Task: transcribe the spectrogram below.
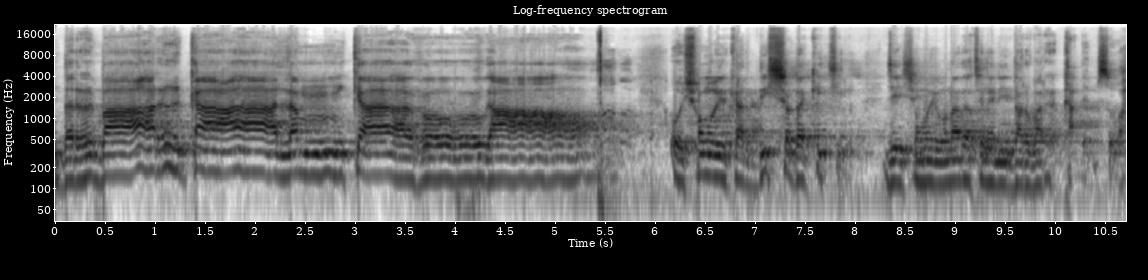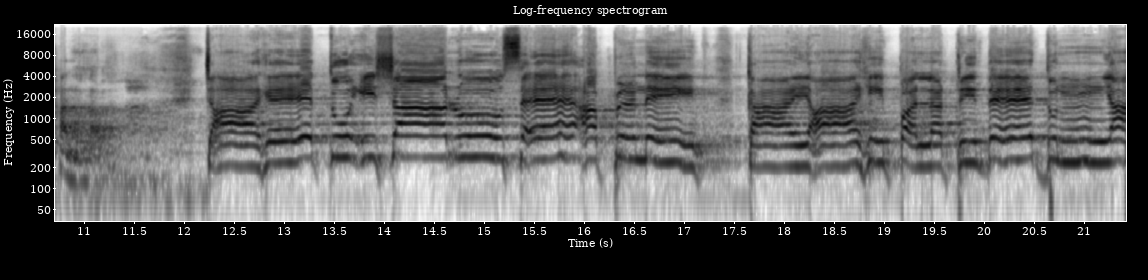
দরবার কালম কে হোগা। ওই সময়কার দৃশ্যটা কি ছিল? যেই সময় ওনারা ছিলেন এই দরবারের খাদেম সুহান চাহে তু ইশারু সে আপনে কায়াহি পলট দে দুনিয়া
